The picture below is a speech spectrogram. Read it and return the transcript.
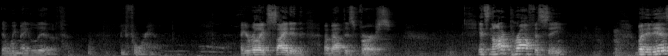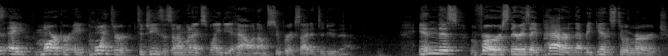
that we may live before him. I get really excited about this verse. It's not a prophecy, but it is a marker, a pointer to Jesus, and I'm going to explain to you how, and I'm super excited to do that. In this verse, there is a pattern that begins to emerge.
